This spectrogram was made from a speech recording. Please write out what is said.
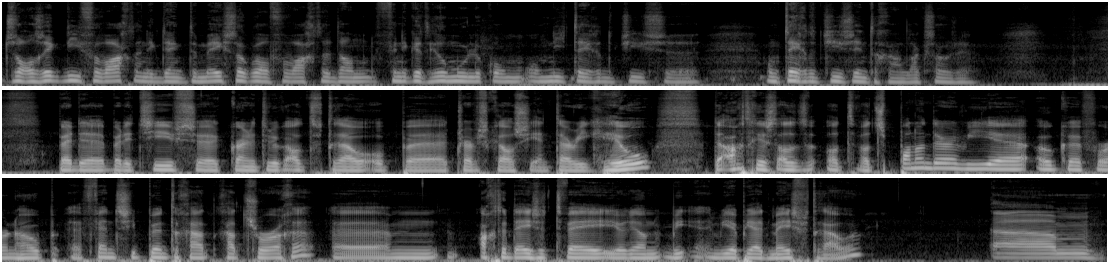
zoals ik die verwacht, en ik denk de meesten ook wel verwachten, dan vind ik het heel moeilijk om, om niet tegen de Chiefs, om tegen de Chiefs in te gaan, laat ik zo zeggen. Bij de, bij de Chiefs uh, kan je natuurlijk altijd vertrouwen op uh, Travis Kelsey en Tyreek Hill. Daarachter is het altijd wat, wat spannender wie uh, ook voor een hoop fantasy punten gaat, gaat zorgen. Um, achter deze twee, Jurian, wie, wie heb jij het meest vertrouwen? Um,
